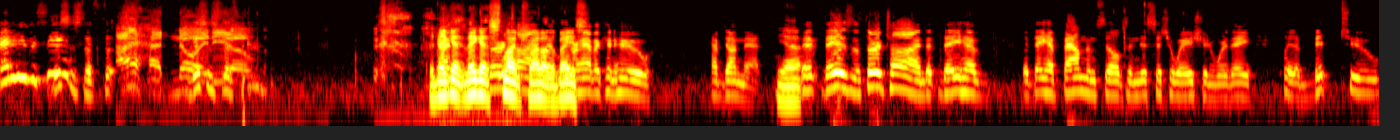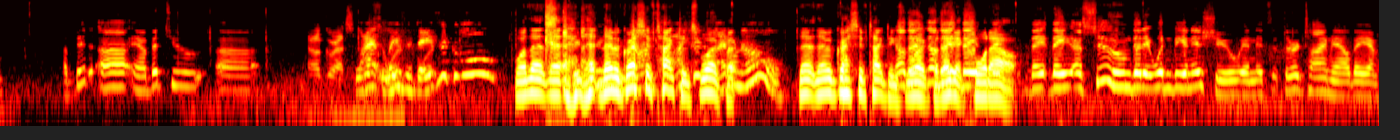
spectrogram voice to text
I didn't even see This it. is the th- I had no This is idea. the- they get this they get third sniped right out the base. Havoc and Who have done that. Yeah. They, they is the third time that they have that they have found themselves in this situation where they played a bit too, a bit uh, a bit too uh, Aggressive. La- lackadaisical? Well, their their, their, their aggressive tactics work, I but don't know. their, their aggressive tactics No, work, no, but they, get caught they, out. They, they assumed that it wouldn't be an issue, and it's the third time now they have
